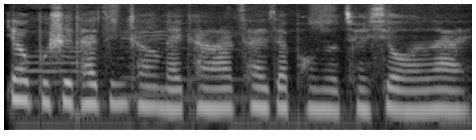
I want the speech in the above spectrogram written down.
要不是他经常来看阿菜在朋友圈秀恩爱，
